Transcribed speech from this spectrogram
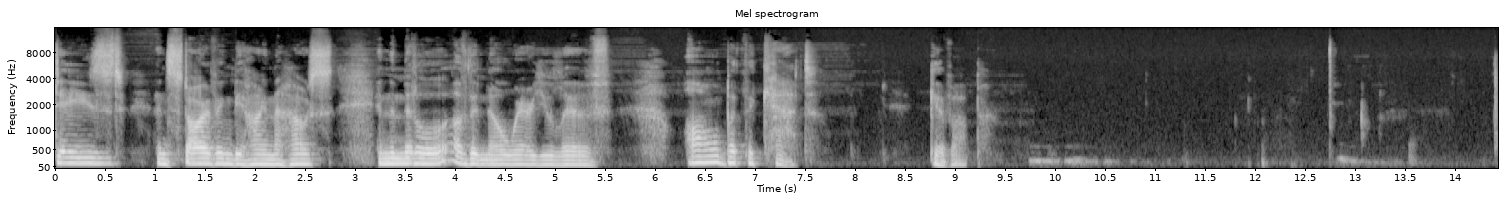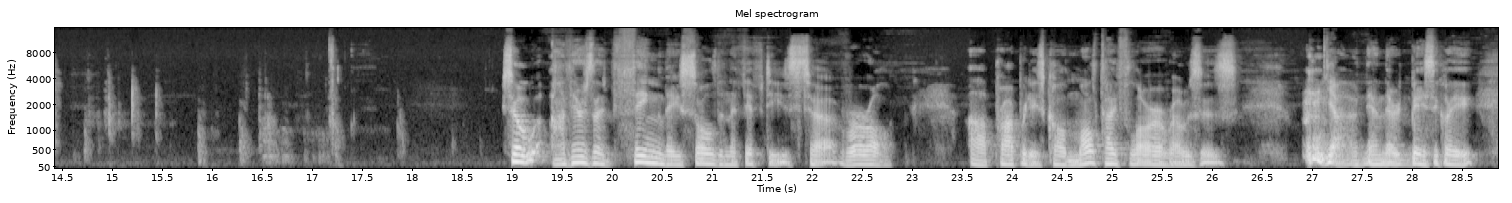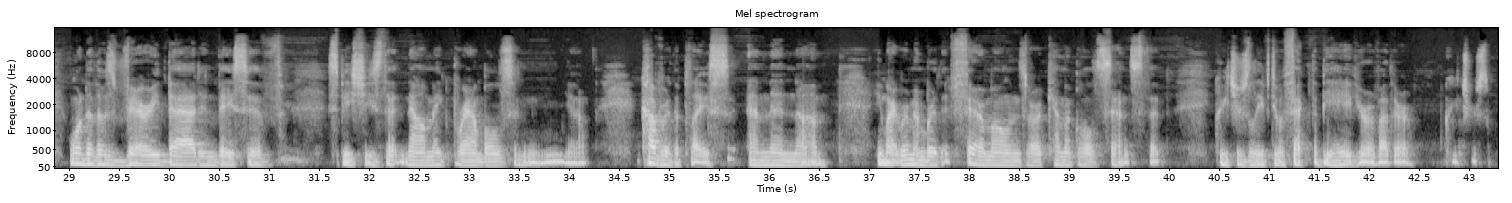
dazed and starving behind the house in the middle of the nowhere you live. All but the cat give up. So uh, there's a thing they sold in the 50s to rural uh, properties called multiflora roses. yeah, and they're basically one of those very bad invasive species that now make brambles and you know cover the place. And then um, you might remember that pheromones are chemical scents that creatures leave to affect the behavior of other creatures.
